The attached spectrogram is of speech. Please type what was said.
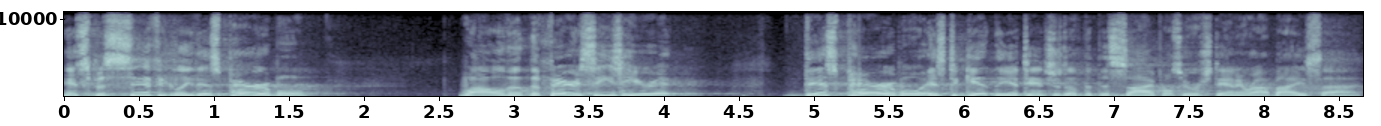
and specifically, this parable, while the, the Pharisees hear it, this parable is to get the attention of the disciples who are standing right by his side,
